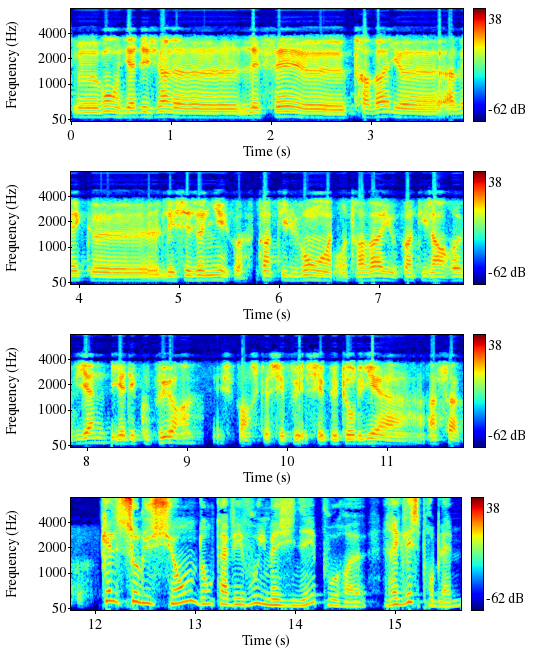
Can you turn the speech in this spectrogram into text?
que bon, il y a déjà l'effet euh, travail avec les saisonniers quoi. Quand ils vont au travail ou quand ils en reviennent, il y a des coupures. Hein, et je pense que c'est plutôt lié à, à ça. Quoi. Quelle solution donc avez-vous imaginé pour euh, régler ce problème?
